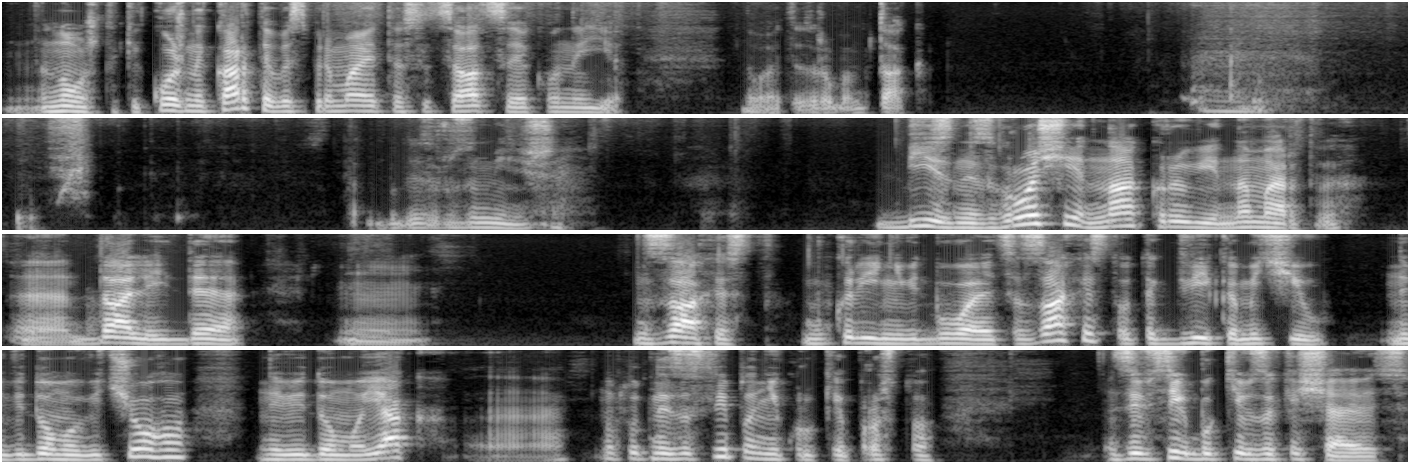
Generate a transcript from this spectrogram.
Знову ж таки, кожні карти ви сприймаєте асоціації, як вони є. Давайте зробимо так. Так буде зрозуміліше. Бізнес гроші на крові, на мертвих. Е, Далі йде захист. В Україні відбувається захист. От як двійка мечів. Невідомо від чого, невідомо як. Е, Ну, тут не засліплені круки, просто зі всіх боків захищаються.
